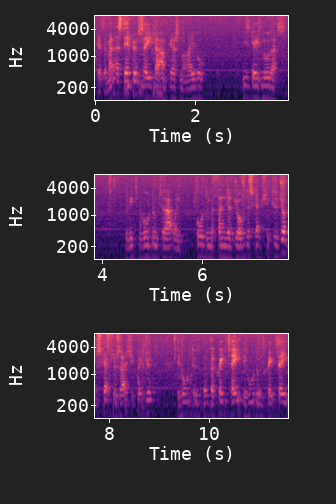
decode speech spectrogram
Because the minute I step outside that, I'm personally liable. These guys know this. We need to be holding them to that one. Hold them within their job description. Because the job descriptions are actually quite good. They hold, they're quite tight. They hold them quite tight.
